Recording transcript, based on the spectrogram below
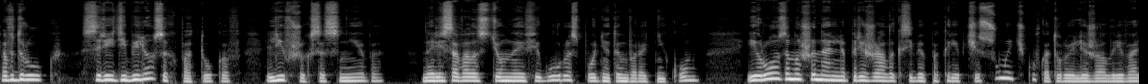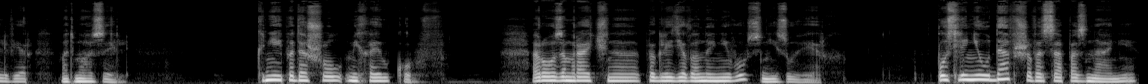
Вдруг среди белесых потоков, лившихся с неба, нарисовалась темная фигура с поднятым воротником, и Роза машинально прижала к себе покрепче сумочку, в которой лежал револьвер «Мадемуазель». К ней подошел Михаил Корф. Роза мрачно поглядела на него снизу вверх. После неудавшегося опознания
